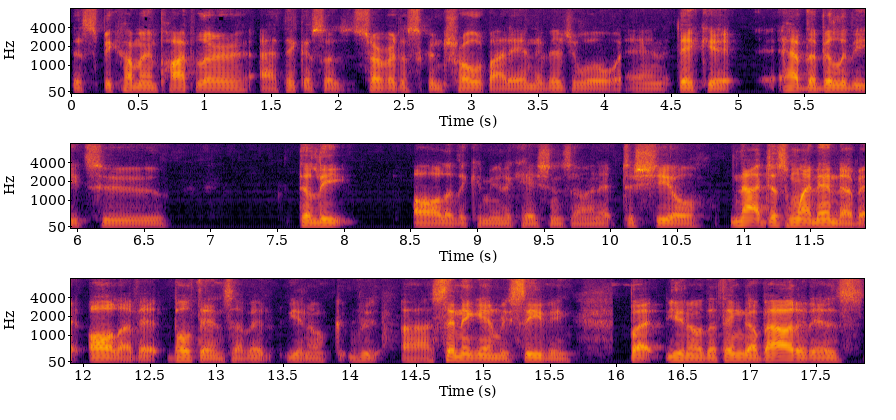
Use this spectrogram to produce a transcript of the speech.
that's becoming popular. I think it's a server that's controlled by the individual, and they could have the ability to delete all of the communications on it to shield not just one end of it, all of it, both ends of it. You know, uh, sending and receiving. But you know, the thing about it is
